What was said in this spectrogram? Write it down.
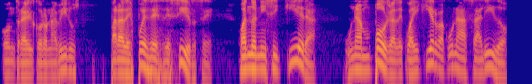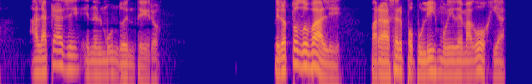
contra el coronavirus para después desdecirse, cuando ni siquiera una ampolla de cualquier vacuna ha salido a la calle en el mundo entero. Pero todo vale para hacer populismo y demagogia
